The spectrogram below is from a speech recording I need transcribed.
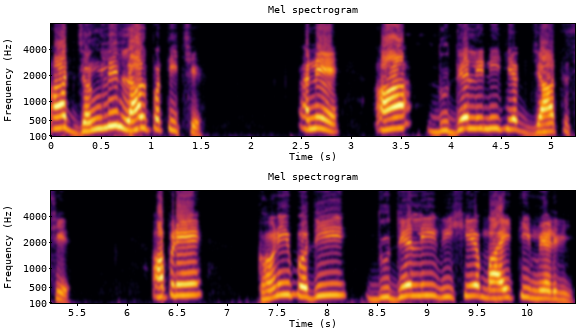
આ જંગલી લાલપતિ છે અને આ દૂધેલીની જ એક જાત છે. આપણે ઘણી બધી દૂધેલી વિશે માહિતી મેળવી,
